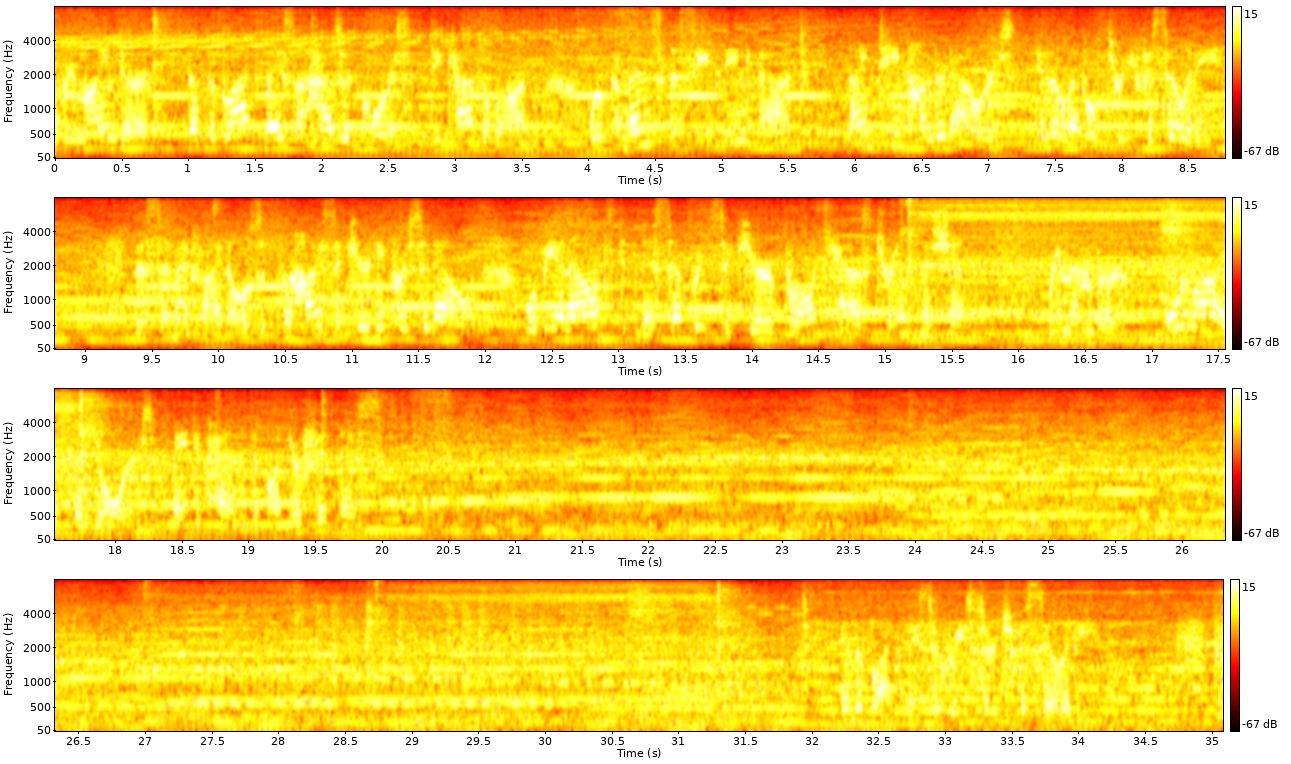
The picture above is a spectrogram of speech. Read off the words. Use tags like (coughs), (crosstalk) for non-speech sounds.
A reminder that the Black Mesa Hazard Course Decathlon will commence this evening at 1900 hours in the Level 3 facility. The semifinals for high security personnel will be announced in a separate secure broadcast transmission. Remember, more lives than yours may depend on your fitness. Facility.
